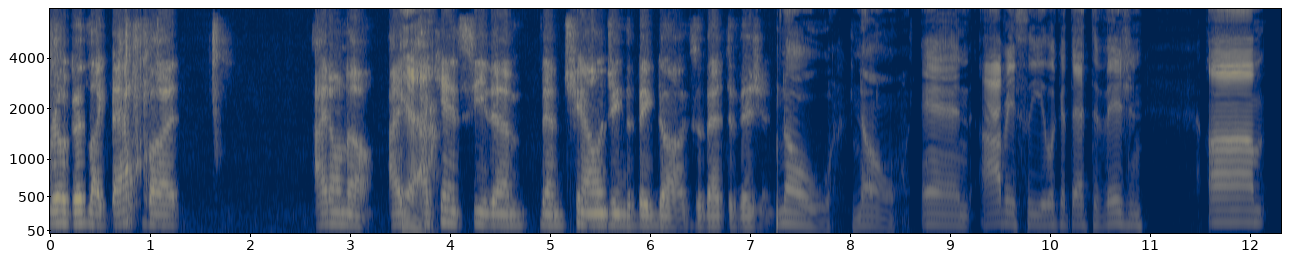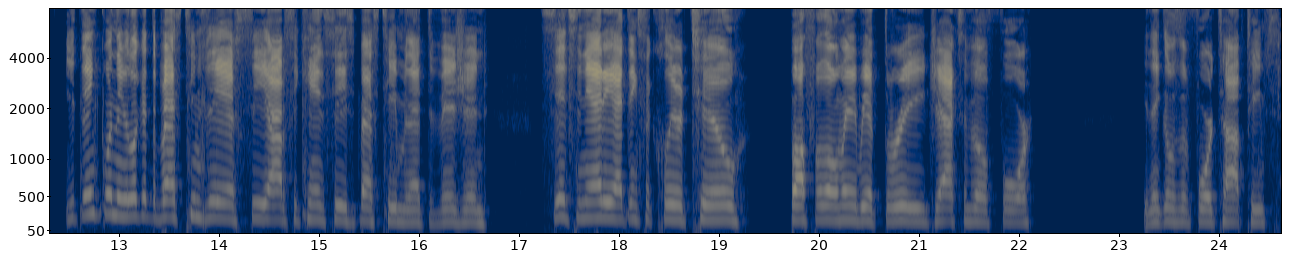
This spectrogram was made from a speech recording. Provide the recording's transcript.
real good like that, but I don't know. I, Yeah. I can't see them them challenging the big dogs of that division. No, no. And obviously, you look at that division. Um, you think when they look at the best teams in the AFC, obviously Kansas City's best team in that division. Cincinnati, I think, is a clear two. Buffalo, maybe a three. Jacksonville, four. You think those are the four top teams?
